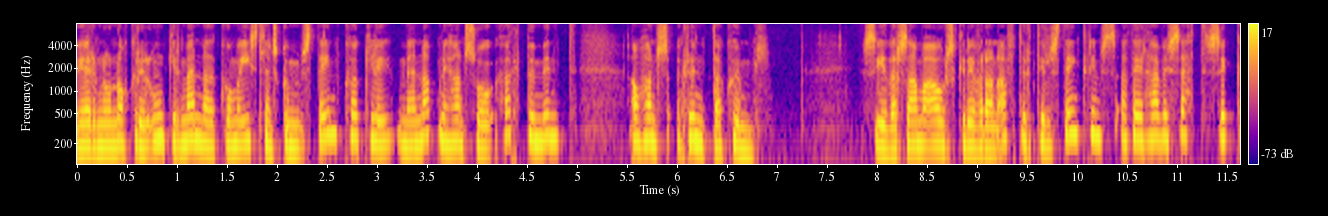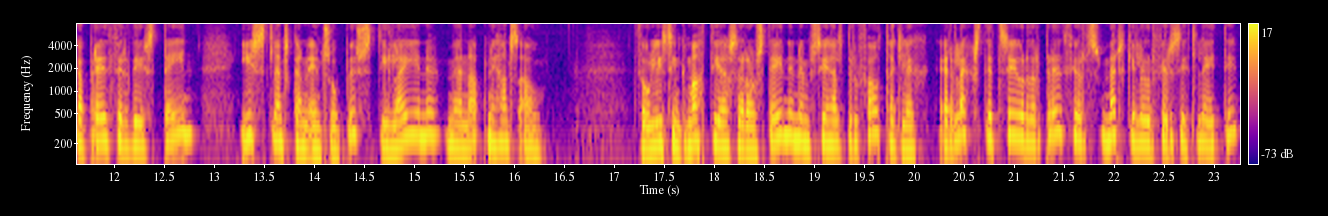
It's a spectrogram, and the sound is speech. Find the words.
Við erum nú nokkrir ungir menn að koma íslenskum steinkökli með nafni hans og hörpumynd á hans hrunda kuml. Síðar sama ár skrifar hann aftur til Steingríms að þeir hafi sett sigga breyðfyrði stein, íslenskan eins og bust í læginu með nafni hans á. Þó lýsing Mattíasar á steininum sé heldur fátækleg er leggstitt Sigurðar Breiðfjörðs merkilegur fyrir sitt leiti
